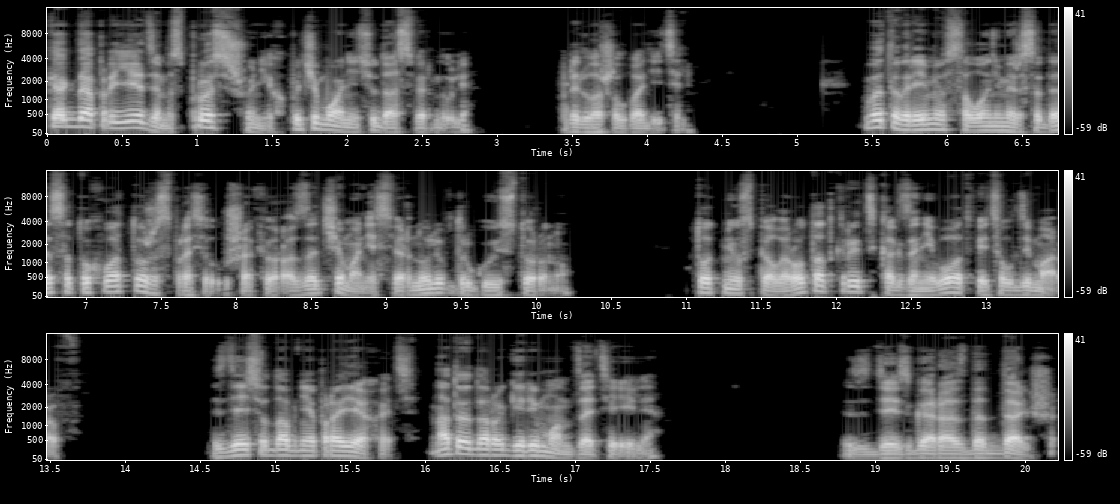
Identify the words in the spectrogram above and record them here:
Когда приедем, спросишь у них, почему они сюда свернули, предложил водитель. В это время в салоне Мерседеса Тухват тоже спросил у шофера, зачем они свернули в другую сторону. Тот не успел рот открыть, как за него ответил Димаров. Здесь удобнее проехать. На той дороге ремонт затеяли. Здесь гораздо дальше,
